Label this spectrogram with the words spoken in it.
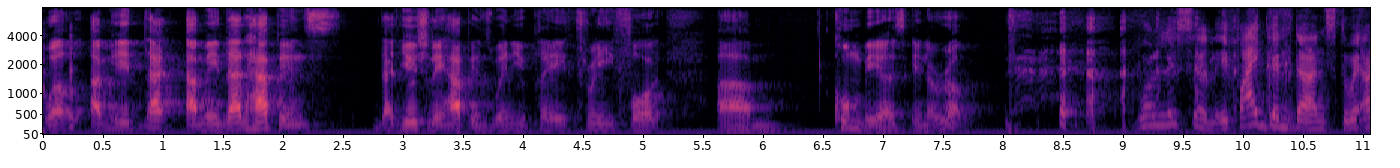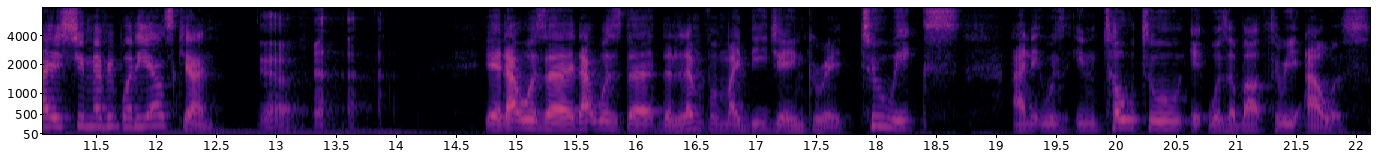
Well, I mean that I mean that happens. That usually happens when you play three, four um, cumbias in a row. well, listen, if I can dance to it, I assume everybody else can. Yeah. Yeah, that was uh that was the the length of my DJing career. Two weeks, and it was in total it was about three hours,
